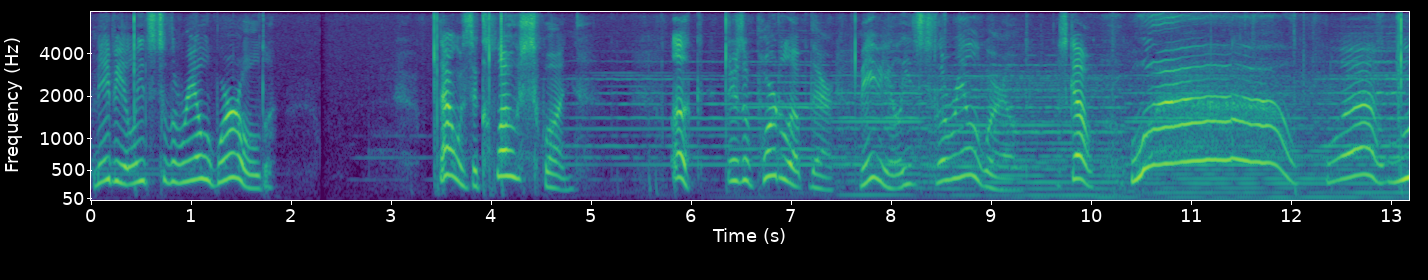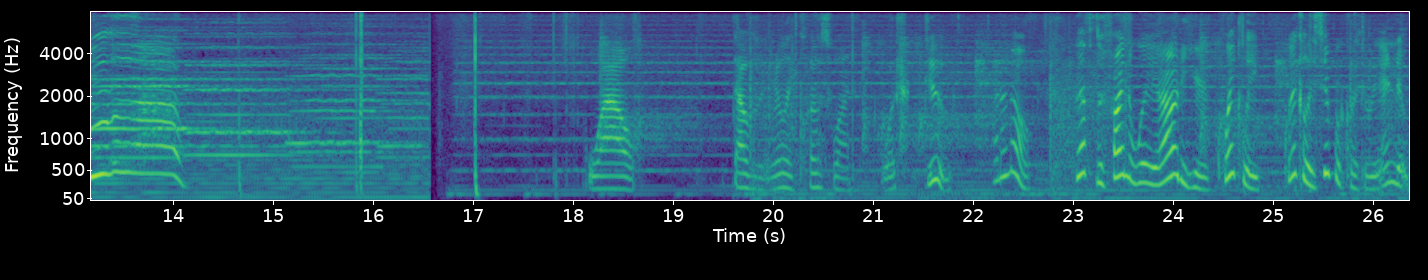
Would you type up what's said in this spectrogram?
Maybe it leads to the real world. That was a close one. Look, there's a portal up there. Maybe it leads to the real world. Let's go. Whoa! Whoa! Whoa! Wow. That was a really close one. What should we do? I don't know. We have to find a way out of here quickly, quickly, super quickly, and it.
